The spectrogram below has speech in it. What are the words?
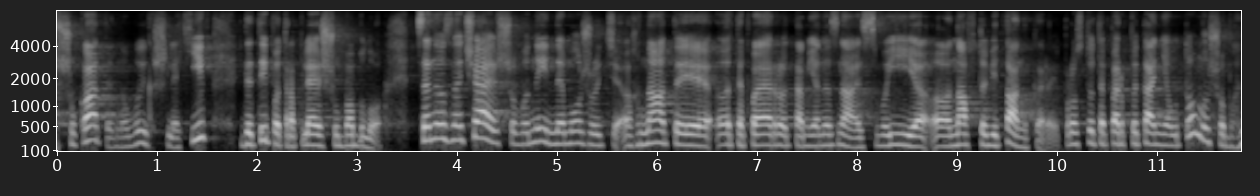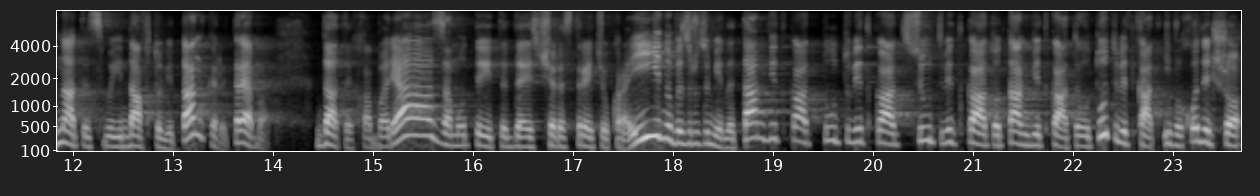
шукати нових шляхів, де ти потрапляєш у бабло. Це не означає, що вони не можуть гнати е, тепер там, я не знаю, свої е, нафтові танкери. Просто тепер питання у тому, щоб гнати свої нафтові танкери, треба дати хабаря, замутити десь через третю країну. Ви зрозуміли, там відкат, тут відкат, сют відкат, там відкат, отут відкат. І виходить, що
